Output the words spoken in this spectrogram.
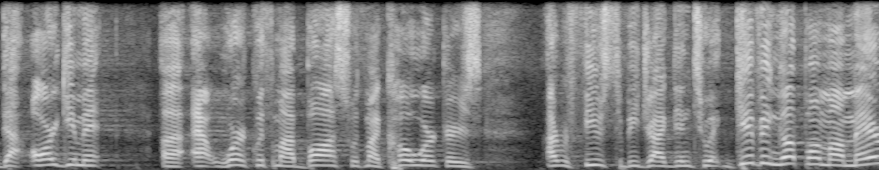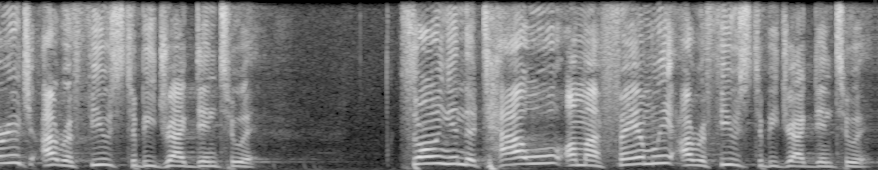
that argument uh, at work with my boss, with my coworkers, I refuse to be dragged into it. Giving up on my marriage, I refuse to be dragged into it. Throwing in the towel on my family, I refuse to be dragged into it.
